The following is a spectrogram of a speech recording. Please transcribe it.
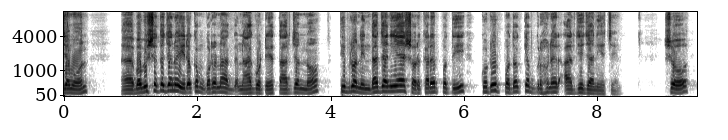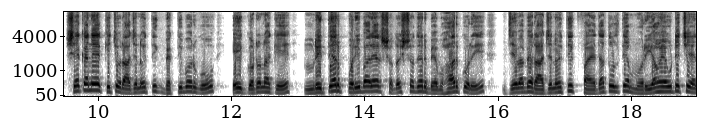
যেমন ভবিষ্যতে যেন এরকম ঘটনা না ঘটে, তার জন্য তীব্র নিন্দা জানিয়ে সরকারের প্রতি কঠোর পদক্ষেপ গ্রহণের আর্জি জানিয়েছে। সো সেখানে কিছু রাজনৈতিক ব্যক্তিবর্গ এই ঘটনাকে মৃতের পরিবারের সদস্যদের ব্যবহার করে যেভাবে রাজনৈতিক ফায়দা তুলতে মরিয়া হয়ে উঠেছেন,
